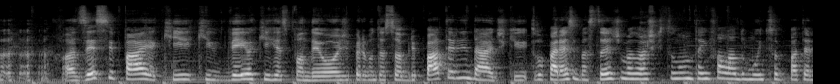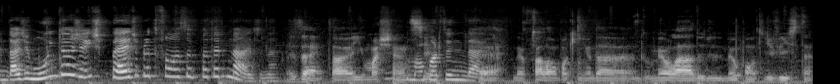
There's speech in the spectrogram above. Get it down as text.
Mas esse pai aqui que veio aqui responder hoje pergunta sobre paternidade, que tu aparece bastante, mas eu acho que tu não tem falado muito sobre paternidade. Muita gente pede pra tu falar sobre paternidade, né? Pois é, tá aí uma chance. Uma oportunidade. É, de eu falar um pouquinho da- do meu lado, do meu ponto de vista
